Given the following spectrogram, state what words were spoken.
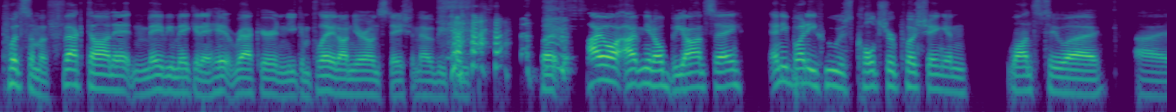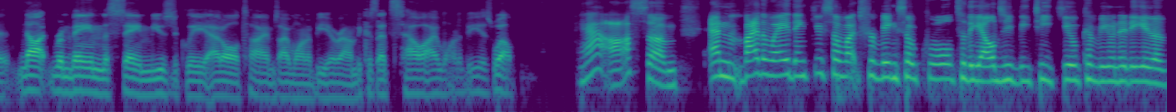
put some effect on it and maybe make it a hit record and you can play it on your own station. That would be cool. But I, I'm, you know, Beyonce, anybody who is culture pushing and wants to uh, uh, not remain the same musically at all times, I want to be around because that's how I want to be as well. Yeah, awesome. And by the way, thank you so much for being so cool to the LGBTQ community. The,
